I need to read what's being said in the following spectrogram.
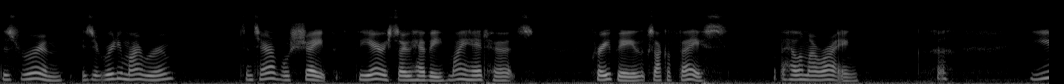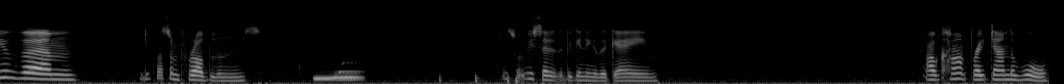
This room, is it really my room? It's in terrible shape. The air is so heavy. My head hurts. Creepy. Looks like a face. What the hell am I writing? you've, um... You've got some problems. That's what we said at the beginning of the game. I can't break down the wall.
